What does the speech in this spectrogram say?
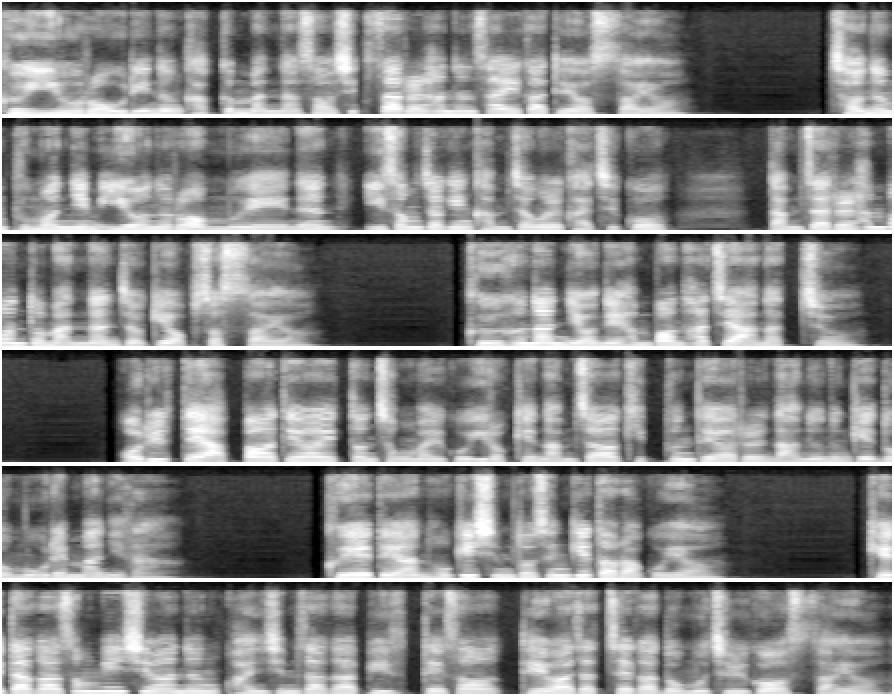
그 이후로 우리는 가끔 만나서 식사를 하는 사이가 되었어요. 저는 부모님 이혼으로 업무 외에는 이성적인 감정을 가지고 남자를 한 번도 만난 적이 없었어요. 그 흔한 연애 한 번 하지 않았죠. 어릴 때 아빠와 대화했던 적 말고 이렇게 남자와 깊은 대화를 나누는 게 너무 오랜만이라. 그에 대한 호기심도 생기더라고요. 게다가 성민 씨와는 관심사가 비슷해서 대화 자체가 너무 즐거웠어요.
